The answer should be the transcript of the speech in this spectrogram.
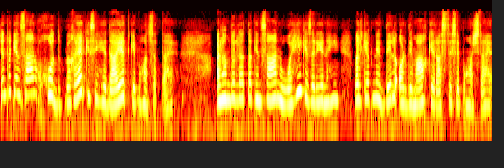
جن تک انسان خود بغیر کسی ہدایت کے پہنچ سکتا ہے۔ الحمد تک انسان وہی کے ذریعے نہیں بلکہ اپنے دل اور دماغ کے راستے سے پہنچتا ہے۔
